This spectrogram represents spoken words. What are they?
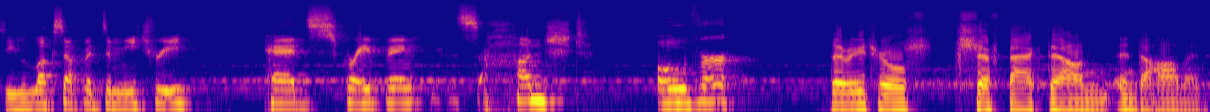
He looks up at Dimitri, head scraping, hunched over. Dimitri will shift back down into Homid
